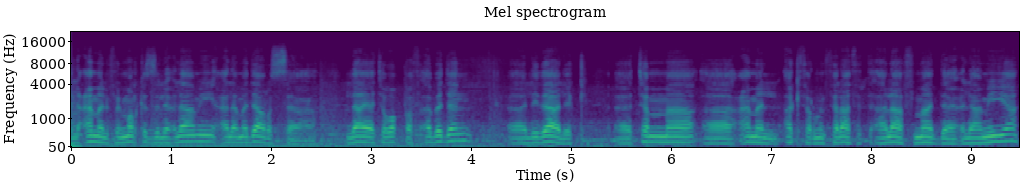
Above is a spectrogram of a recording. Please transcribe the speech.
العمل في المركز الإعلامي على مدار الساعة لا يتوقف أبدا آه، لذلك تم آه، عمل أكثر من ثلاثة آلاف مادة إعلامية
